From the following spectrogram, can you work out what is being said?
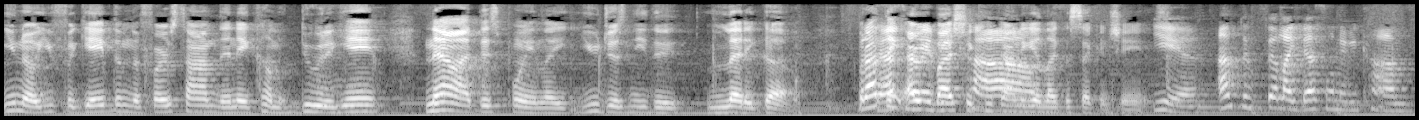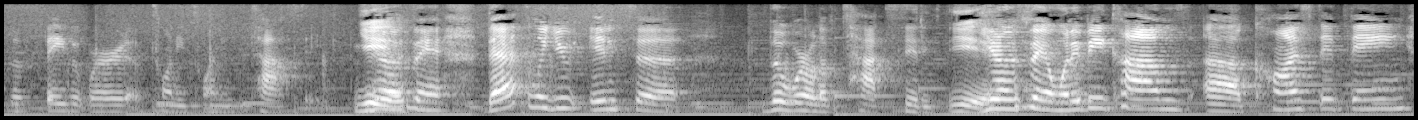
you know, you forgave them the first time, then they come and do it again. Now at this point, like you just need to let it go. But I That's think everybody should kind of get like a second chance. Yeah, I feel like that's when it becomes the favorite word of 2020, toxic. You Yeah. know what I'm saying? That's when you into the world of toxicity. Yeah. You know what I'm saying? When it becomes a constant thing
